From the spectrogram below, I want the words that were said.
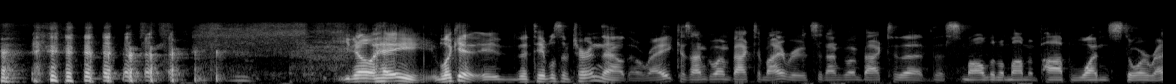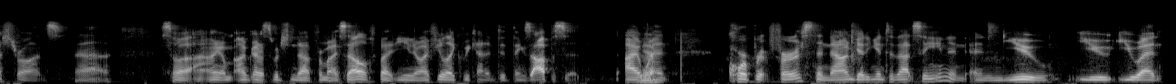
You know, hey, look at it, the tables have turned now, though, right? Because I'm going back to my roots, and I'm going back to the the small little mom and pop one store restaurants. Uh, so I, I'm I'm kind of switching it up for myself, but you know, I feel like we kind of did things opposite. I Yeah. went corporate first, and now I'm getting into that scene, and and you you you went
